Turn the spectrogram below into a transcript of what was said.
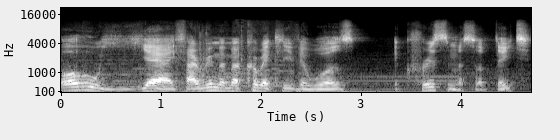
Oh yeah, if I remember correctly, there was a Christmas update.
